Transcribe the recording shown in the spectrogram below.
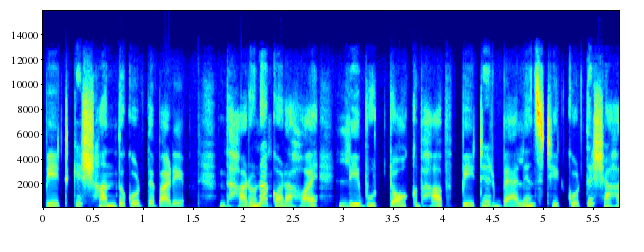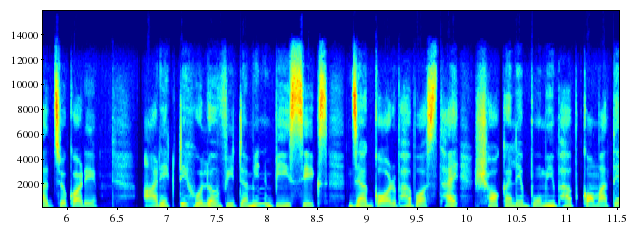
পেটকে শান্ত করতে পারে। ধারণা করা হয় লেবুর টক ভাব পেটের ব্যালেন্স ঠিক করতে সাহায্য করে। আরেকটি হল ভিটামিন বি সিক্স যা গর্ভাবস্থায় সকালে বমিভাব কমাতে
